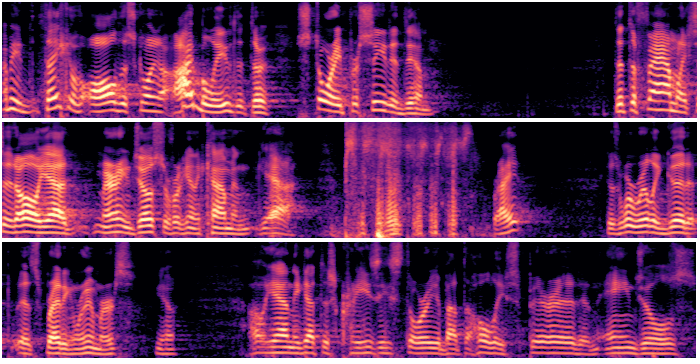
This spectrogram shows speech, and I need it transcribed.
I mean, think of all this going on. I believe that the story preceded them. That the family said, oh, yeah, Mary and Joseph are going to come and, yeah, right? Because we're really good at, at spreading rumors, you know. Oh, yeah, and they got this crazy story about the Holy Spirit and angels.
